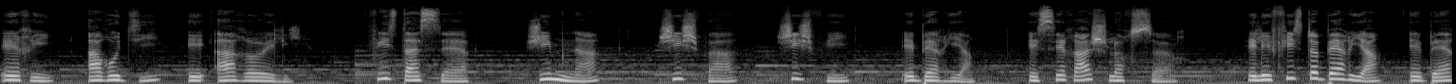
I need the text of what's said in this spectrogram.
Eri, Arodi et Aroeli. Fils d'Aser, Jimna, Shishva, Shishvi et Beria, et Serach leur sœur et les fils de Beria, Héber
